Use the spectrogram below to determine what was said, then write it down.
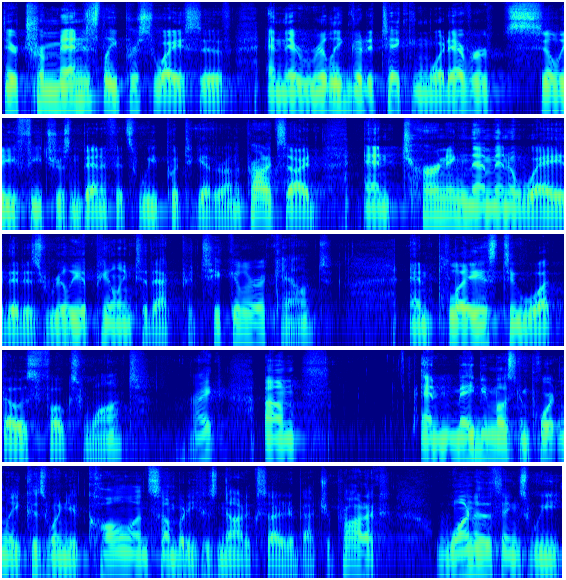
they're tremendously persuasive, and they're really good at taking whatever silly features and benefits we put together on the product side and turning them in a way that is really appealing to that particular account and plays to what those folks want, right? Um, and maybe most importantly, because when you call on somebody who's not excited about your product, one of the things we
